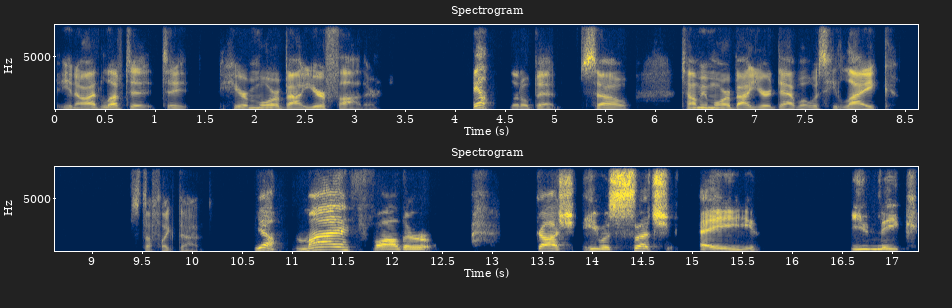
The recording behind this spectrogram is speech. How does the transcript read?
you know I'd love to to hear more about your father. Yeah, a little bit. So, tell me more about your dad. What was he like? Stuff like that. Yeah, my father, gosh, he was such a unique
